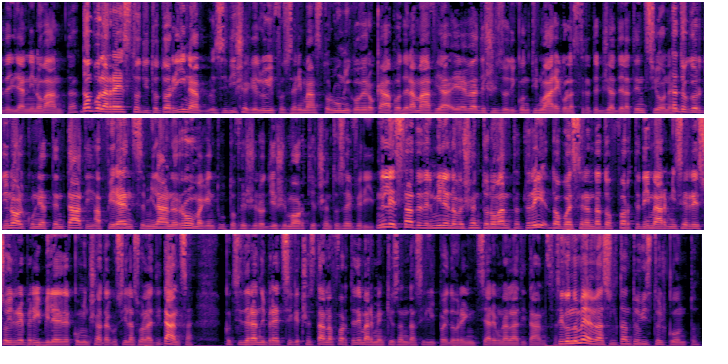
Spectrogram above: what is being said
degli anni 90. Dopo l'arresto di Totò Rina si dice che lui fosse rimasto l'unico vero capo della mafia e aveva deciso di continuare con la strategia della tensione, tanto che ordinò alcuni attentati a Firenze, Milano e Roma che in tutto fecero 10 morti e 106 feriti. Nell'estate del 1993, dopo essere andato a Forte dei Marmi, si è reso irreperibile ed è cominciata così la sua latitanza. Considerando i prezzi che ci stanno a Forte dei Marmi, anch'io se andassi lì poi dovrei iniziare una latitanza. Secondo me aveva soltanto visto il conto.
